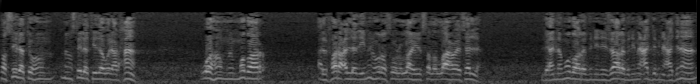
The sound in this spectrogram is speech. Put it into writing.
فصلتهم من صلة ذوي الأرحام وهم من مضر الفرع الذي منه رسول الله صلى الله عليه وسلم لأن مضر بن نزار بن معد بن عدنان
